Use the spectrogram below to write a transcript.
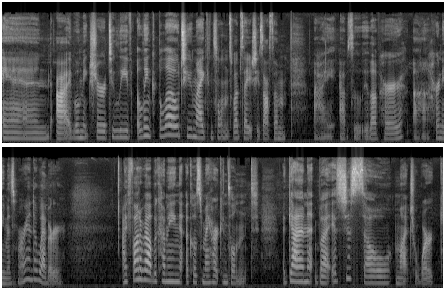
and I will make sure to leave a link below to my consultant's website. She's awesome. I absolutely love her. Uh, her name is Miranda Weber. I've thought about becoming a Close to My Heart consultant again, but it's just so much work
